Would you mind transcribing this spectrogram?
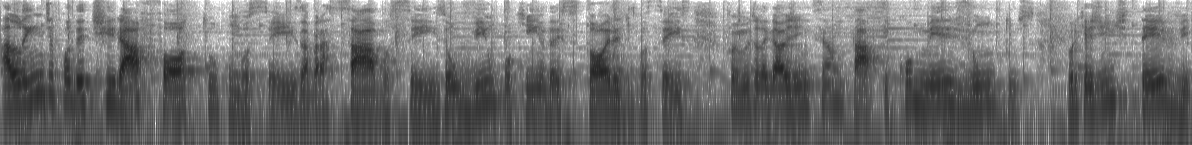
Além de poder tirar foto com vocês, abraçar vocês, ouvir um pouquinho da história de vocês, foi muito legal a gente sentar e comer juntos, porque a gente teve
